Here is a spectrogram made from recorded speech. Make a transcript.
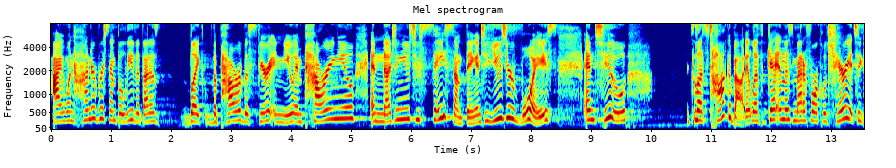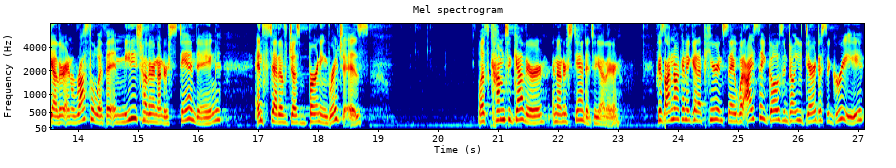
I 100% believe that that is like the power of the Spirit in you, empowering you and nudging you to say something and to use your voice. And two, let's talk about it. Let's get in this metaphorical chariot together and wrestle with it and meet each other in understanding instead of just burning bridges. Let's come together and understand it together. Because I'm not going to get up here and say, what I say goes and don't you dare disagree,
